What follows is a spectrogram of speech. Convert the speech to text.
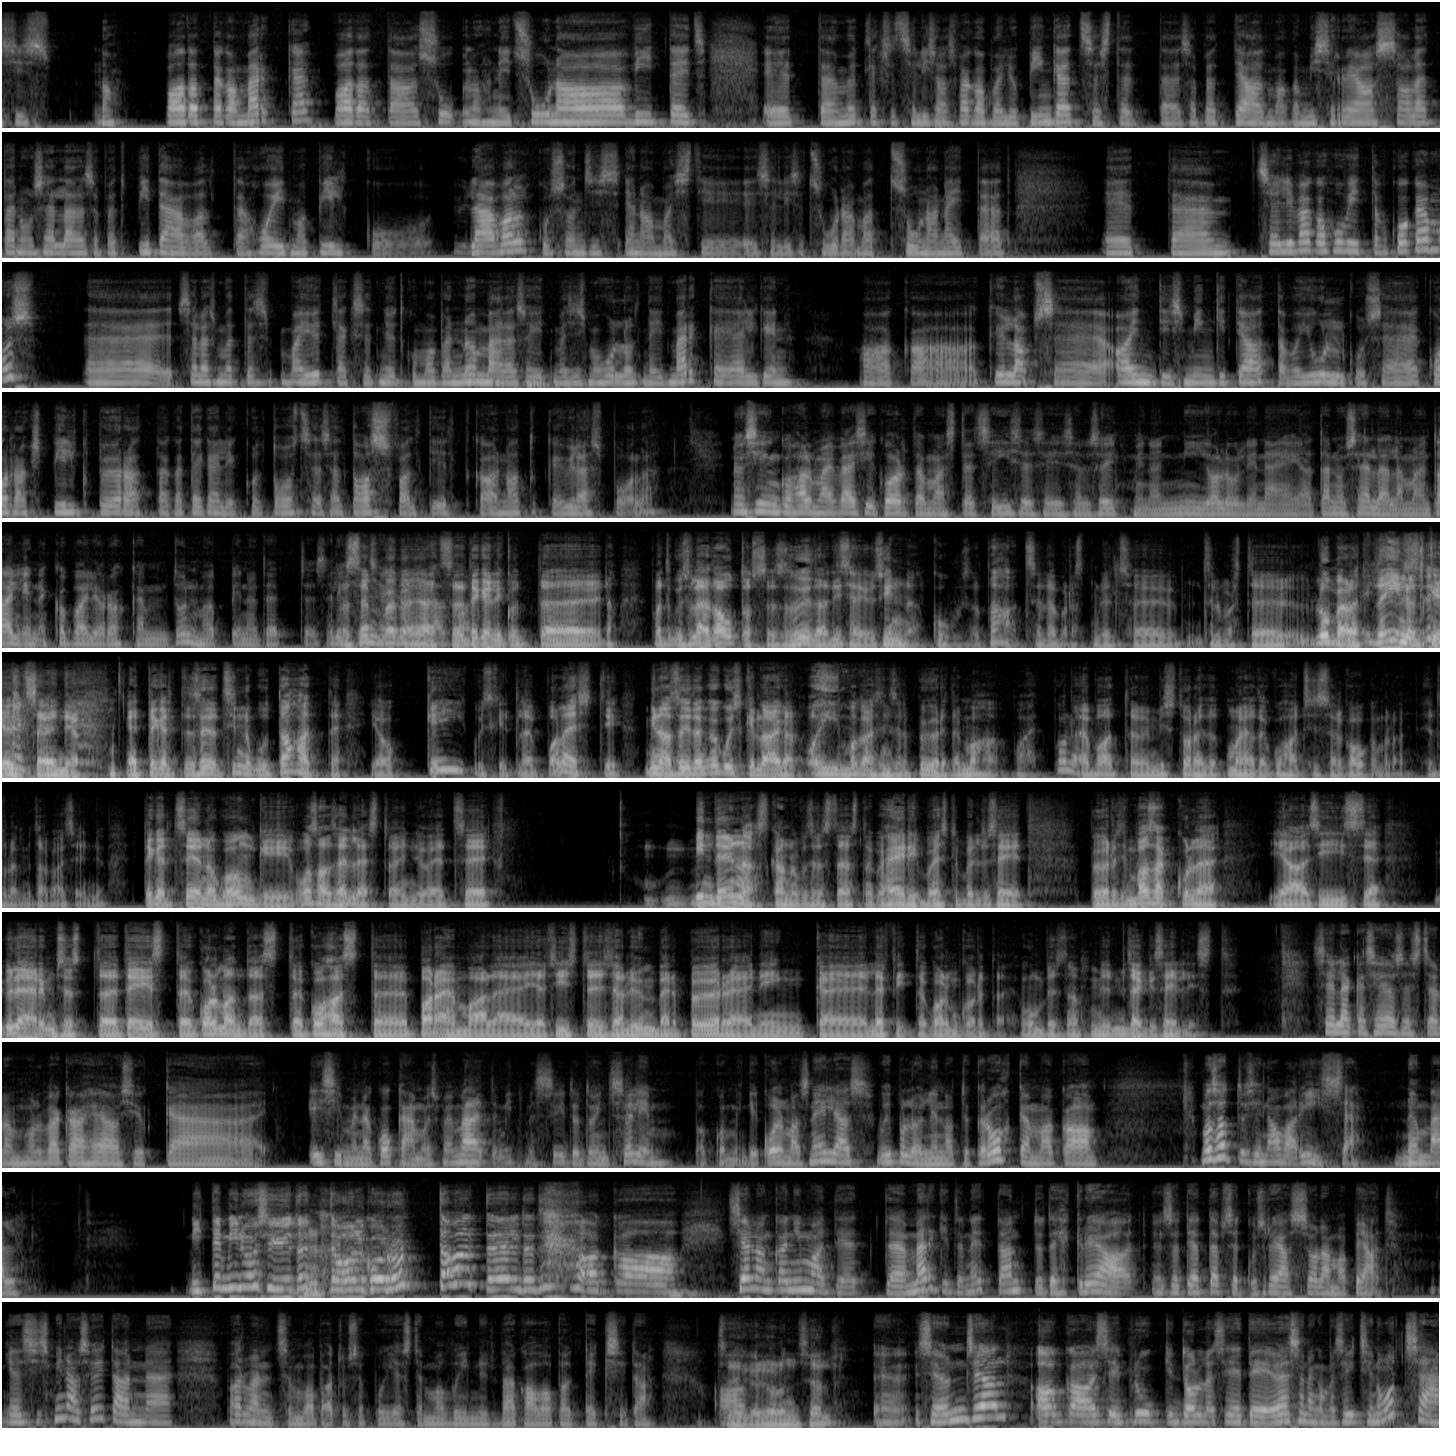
siis noh, vaadata ka märke, vaadata su-, noh, neid suunaviiteid, et äh, ma ütleks, et see lisas väga palju pinget, sest et äh, sa pead teadma ka, mis reas sa oled tänu sellele, sa pead pidevalt hoidma pilku üleval, kus on siis enamasti sellised suuremad suunanäitajad. et äh, see oli väga huvitav kogemus, selles mõttes ma ei ütleks, et nüüd, kui ma pean Nõmmele sõitma, siis ma hullult neid märke jälgin aga küllap see andis mingi teatava julguse korraks pilk pöörata ka tegelikult otseselt asfaltilt ka natuke ülespoole no siinkohal ma ei väsi kordamast, et see iseseisev sõitmine on nii oluline ja tänu sellele ma olen Tallinnat ka palju rohkem tundma õppinud, et see no see on väga hea, et sa tegelikult eh, noh, vaata, kui sa lähed autosse, sa sõidad ise ju sinna, kuhu sa tahad, sellepärast meil üldse, sellepärast te lube olete teinudki üldse, on ju, et tegelikult te sõidate sinna, kuhu tahate ja okei okay,, kuskilt läheb valesti, mina sõidan ka kuskil aeg-ajalt, oi, magasin selle pöörde maha, vahet pole, vaatame, mis toredad majade kohad siis seal kaugemal on ja tuleme tagasi, on ju. tegelikult see nagu ongi osa sellest, on ju, et see mind ennast ka nagu sellest ajast nagu häirib hästi palju see, et pöörasin vasakule ja siis ülejärgmisest teest kolmandast kohast paremale ja siis tee seal ümberpööre ning lehvita kolm korda, umbes noh, midagi sellist. sellega seoses tuleb mul väga hea niisugune esimene kogemus, ma ei mäleta, mitmes sõidutund see oli, pakun mingi kolmas-neljas, võib-olla oli natuke rohkem, aga ma sattusin avariisse Nõmmel mitte minu süü tõttu, olgu ruttavalt öeldud, aga seal on ka niimoodi, et märgid on ette antud ehk rea, sa tead täpselt, kus reas sa olema pead. ja siis mina sõidan, ma arvan, et see on Vabaduse puiestee, ma võin nüüd väga vabalt eksida. see juhul on seal? see on seal, aga see ei pruukinud olla see tee, ühesõnaga ma sõitsin otse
